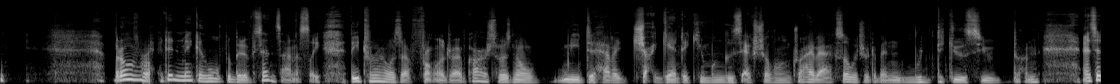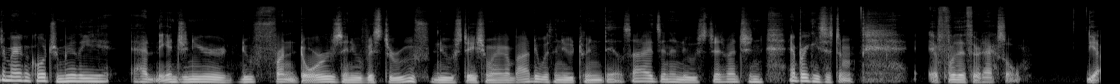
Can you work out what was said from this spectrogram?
But overall, it didn't make a little bit of sense, honestly. The Toronado was a front wheel drive car, so there was no need to have a gigantic, humongous, extra long drive axle, which would have been ridiculously done. Instead, American Coach merely had engineered new front doors, a new Vista roof, new station wagon body with a new twin tail sides, and a new suspension and braking system for the third axle. Yeah,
